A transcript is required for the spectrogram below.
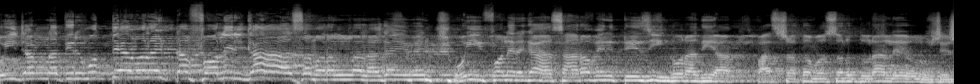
ওই জান্নাতির মধ্যে এমন একটা ফলের গাছ আমার আল্লাহ লাগাইবেন। ওই ফলের গাছ আরবের তেজি গোড়া দিয়া পাঁচশত বছর দূরালেও শেষ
